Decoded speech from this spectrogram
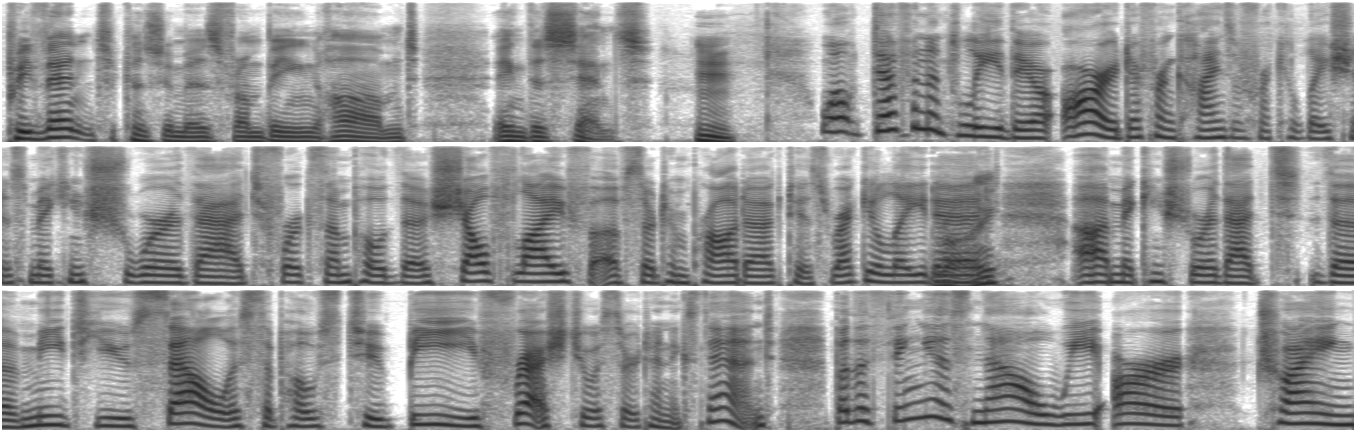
prevent consumers from being harmed in this sense. Well, definitely there are different kinds of regulations making sure that, for example, the shelf life of certain product is regulated, Right. uh, making sure that the meat you sell is supposed to be fresh to a certain extent. But the thing is, now we are trying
